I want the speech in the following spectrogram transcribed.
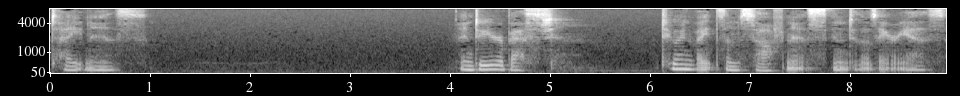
tightness. And do your best to invite some softness into those areas.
